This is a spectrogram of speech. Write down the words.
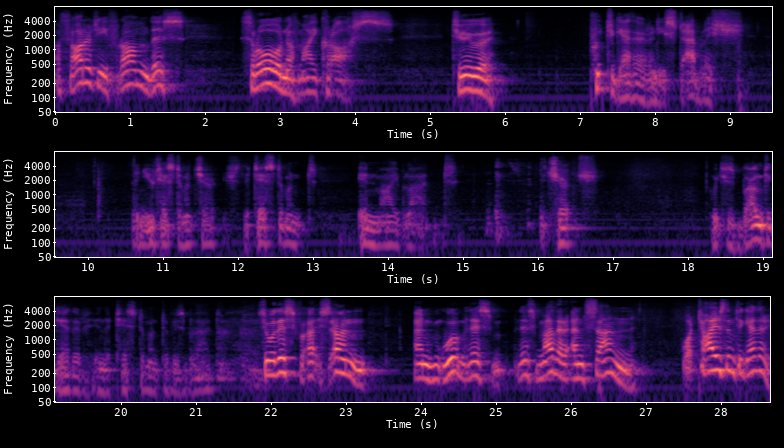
authority from this throne of my cross to put together and establish the New Testament church, the testament in my blood, the church which is bound together in the testament of his blood. So this uh, son and this, this mother and son, what ties them together?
